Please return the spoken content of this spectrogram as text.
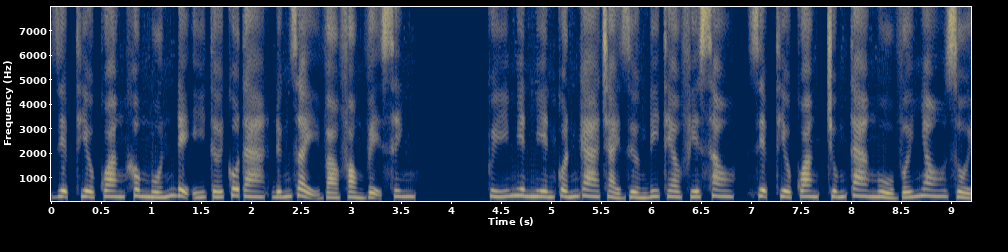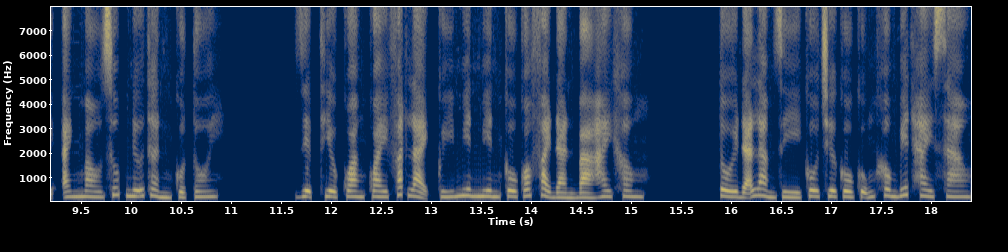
Diệp Thiều Quang không muốn để ý tới cô ta, đứng dậy vào phòng vệ sinh. Quý miên miên quấn ga trải giường đi theo phía sau, Diệp Thiều Quang, chúng ta ngủ với nhau rồi, anh mau giúp nữ thần của tôi. Diệp Thiều Quang quay phát lại, quý miên miên cô có phải đàn bà hay không? Tôi đã làm gì cô chưa cô cũng không biết hay sao?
